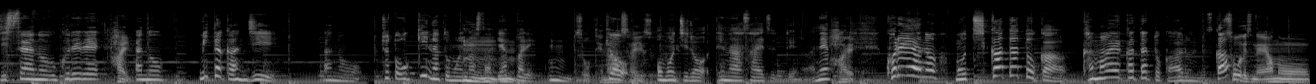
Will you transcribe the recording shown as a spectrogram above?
実際あのウクレレはい。あの見た感じあのちょっと大きいなと思いました、うんうんうん。やっぱり、うん、そうテナーサイズお持ちのテナーサイズっていうのはね、はい。これあの持ち方とか構え方とかあるんですか？そうですね。あの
